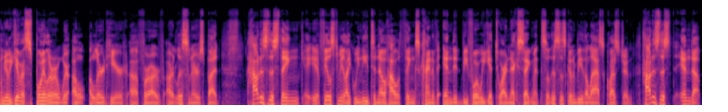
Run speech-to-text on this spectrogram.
I'm going to give a spoiler alert here uh, for our our listeners, but how does this thing? It feels to me like we need to know how things kind of ended before we get to our next segment. So this is going to be the last question. How does this end up?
